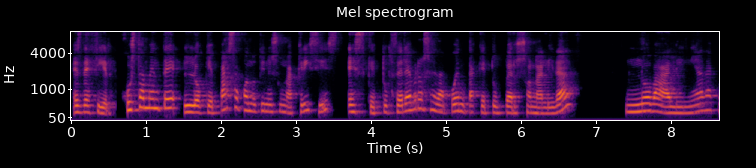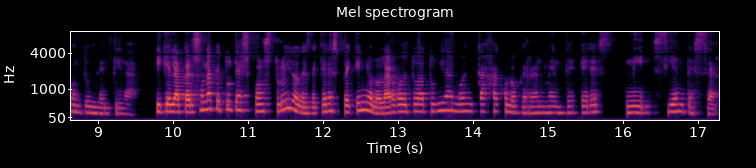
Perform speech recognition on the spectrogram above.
Es decir, justamente lo que pasa cuando tienes una crisis es que tu cerebro se da cuenta que tu personalidad no va alineada con tu identidad y que la persona que tú te has construido desde que eres pequeño a lo largo de toda tu vida no encaja con lo que realmente eres ni sientes ser.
